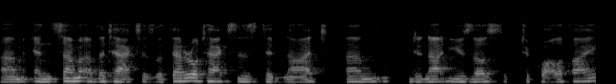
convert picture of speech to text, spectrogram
um, and some of the taxes. The federal taxes did not um, did not use those to, to qualify.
